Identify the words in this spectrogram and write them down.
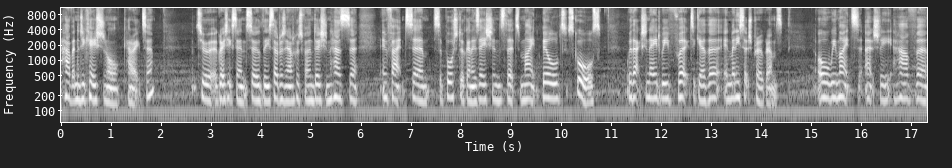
have an educational character to a great extent. So the Stavros Niarchos Foundation has, uh, in fact, um, supported organizations that might build schools. With ActionAid, we've worked together in many such programs. Or we might actually have uh,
